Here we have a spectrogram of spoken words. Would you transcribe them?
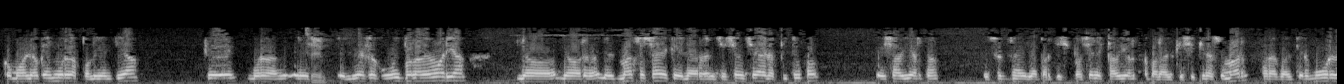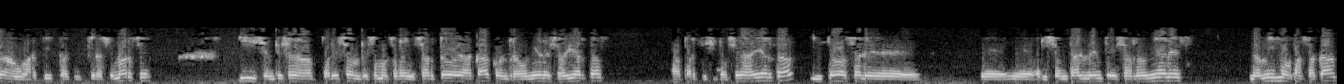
como lo que es Murgas por la identidad, que es el viaje a Jujuy por la memoria, lo, más allá de que la organización sea de los pitucos, es abierta, la participación está abierta para el que se quiera sumar, para cualquier murga o artista que quiera sumarse, y se empieza, por eso empezamos a organizar todo de acá con reuniones abiertas a participación abierta y todo sale eh, horizontalmente de esas reuniones. Lo mismo pasa acá.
